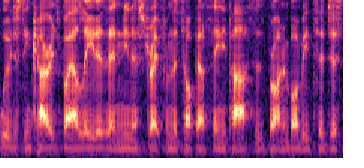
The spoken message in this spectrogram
we were just encouraged by our leaders and you know straight from the top, our senior pastors Brian and Bobbie to just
